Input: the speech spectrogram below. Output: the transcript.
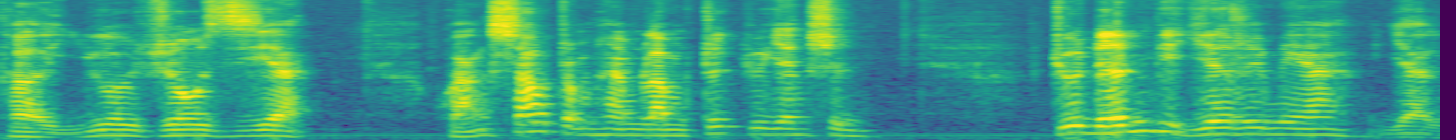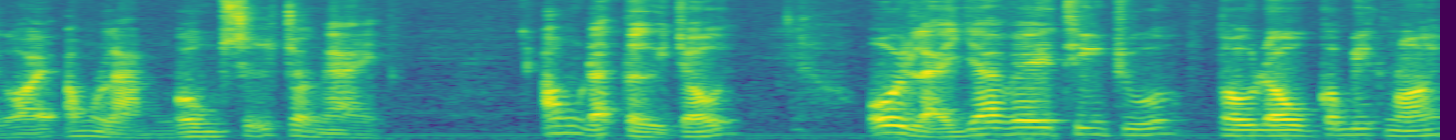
thời vua Josiah, khoảng 625 trước Chúa Giáng sinh, Chúa đến với Jeremiah và gọi ông làm ngôn sứ cho Ngài. Ông đã từ chối. Ôi lại gia vê Thiên Chúa, tôi đâu có biết nói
